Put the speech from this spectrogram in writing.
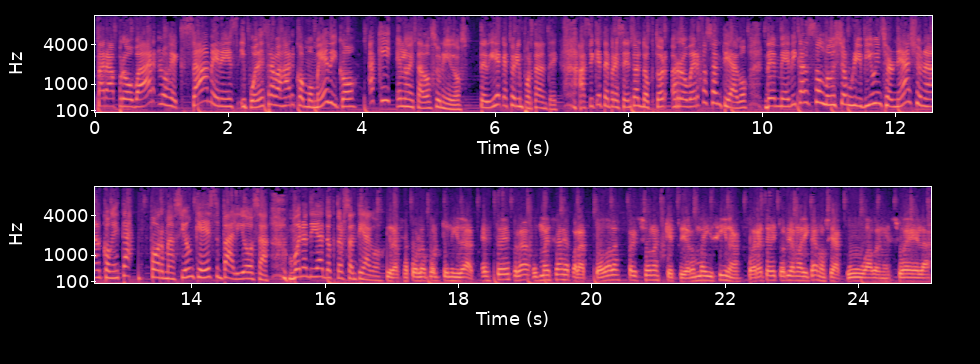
para aprobar los exámenes y puedes trabajar como médico aquí en los Estados Unidos. Te dije que esto era importante. Así que te presento al doctor Roberto Santiago de Medical Solution Review International con esta formación que es valiosa. Buenos días, doctor Santiago. Gracias por la oportunidad. Este es ¿verdad? un mensaje para todas las personas que estudiaron medicina fuera del territorio americano, o sea, Cuba, Venezuela,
